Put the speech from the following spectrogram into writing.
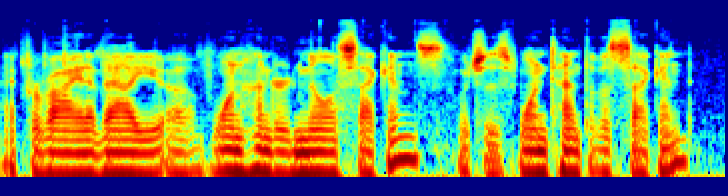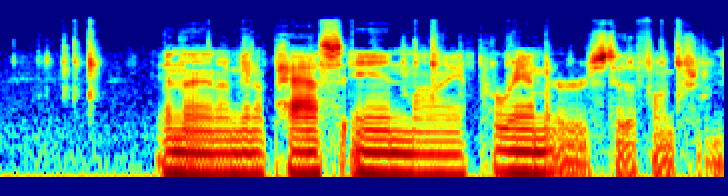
I provide a value of 100 milliseconds, which is one tenth of a second, and then I'm going to pass in my parameters to the function.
